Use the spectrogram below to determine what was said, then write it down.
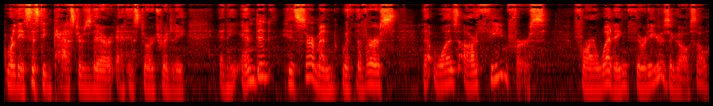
one of the assisting pastors there at Historic Trinity. And he ended his sermon with the verse that was our theme verse for our wedding 30 years ago. So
